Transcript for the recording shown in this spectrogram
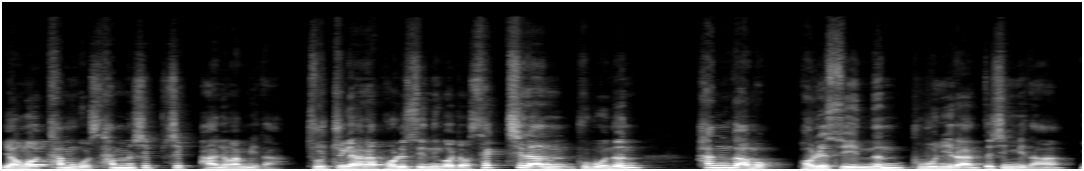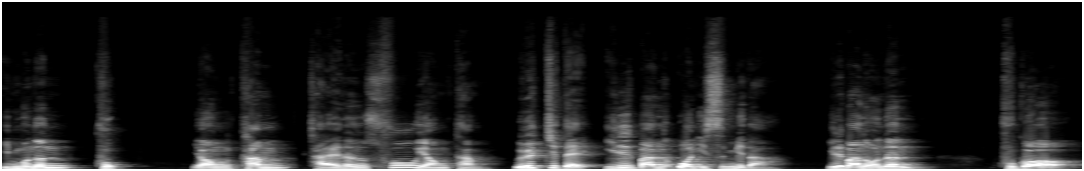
영어 탐구 30씩 반영합니다. 둘 중에 하나 버릴 수 있는 거죠. 색칠한 부분은 한 과목 버릴 수 있는 부분이란 뜻입니다. 인문은 국, 영탐, 자연은 수, 영탐. 을지대 일반 원 있습니다. 일반 원은 국어,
